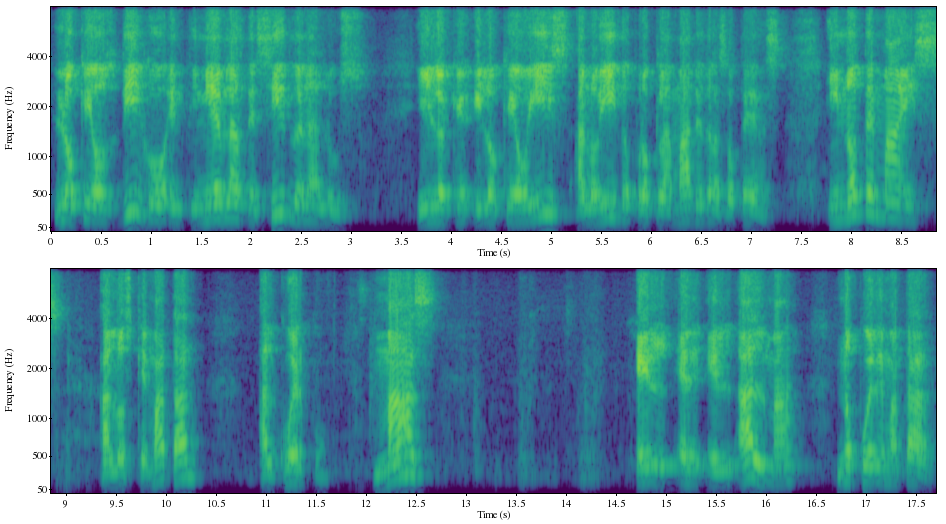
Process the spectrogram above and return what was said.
Lo que os digo en tinieblas, decidlo en la luz. Y lo, que, y lo que oís al oído, proclamad desde las azoteas. Y no temáis a los que matan al cuerpo, más el, el, alma no puede matar.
